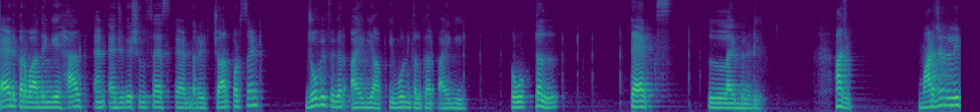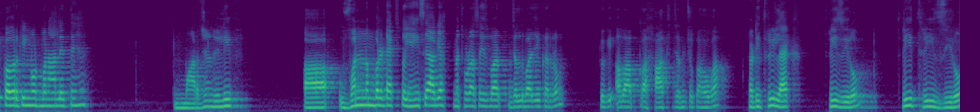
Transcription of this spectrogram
ऐड करवा देंगे। Health and education cess at the rate चार परसेंट जो भी फिगर आएगी आपकी वो निकल कर आएगी। टोटल टैक्स लाइबिलिटी हाँ जी मार्जिन रिलीफ का वर्किंग नोट बना लेते हैं। Margin relief one number tax तो यहीं से आ गया। मैं थोड़ा सा इस बार जल्दबाजी कर रहा हूँ, क्योंकि अब आपका हाथ जम चुका होगा। Thirty three lakh three zero three three zero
